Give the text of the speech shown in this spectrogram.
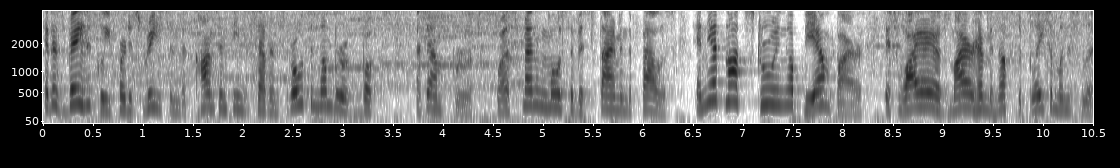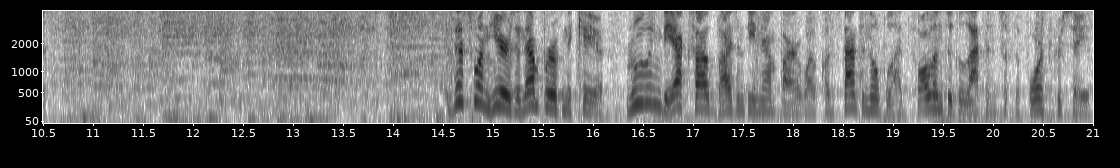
It is basically for this reason that Constantine VII wrote a number of books as emperor while spending most of his time in the palace and yet not screwing up the empire is why I admire him enough to place him on this list. This one here is an emperor of Nicaea, ruling the exiled Byzantine Empire while Constantinople had fallen to the Latins of the Fourth Crusade.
